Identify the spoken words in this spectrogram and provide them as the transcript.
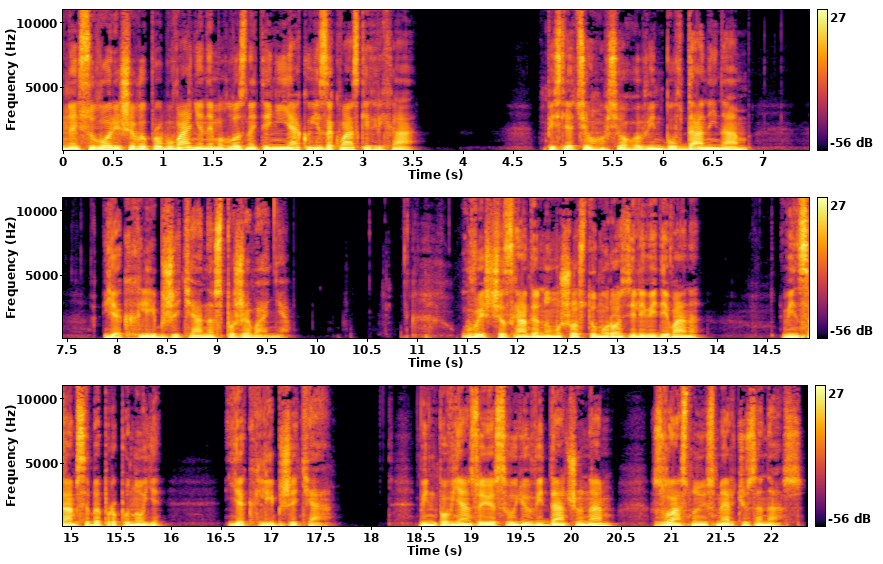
найсуворіше випробування не могло знайти ніякої закваски гріха. Після цього всього він був даний нам як хліб життя на споживання. У вище згаданому шостому розділі від Івана він сам себе пропонує як хліб життя. Він пов'язує свою віддачу нам з власною смертю за нас.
